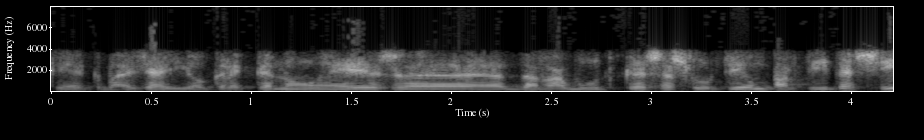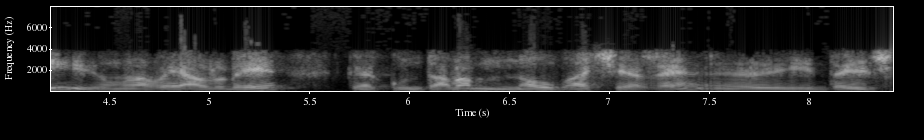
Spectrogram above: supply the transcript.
que, vaja, jo crec que no és eh, de rebut que se surti un partit així, una Real B que comptava amb nou baixes, eh? I d'ells,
